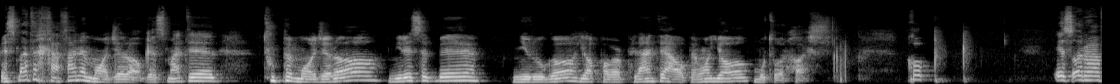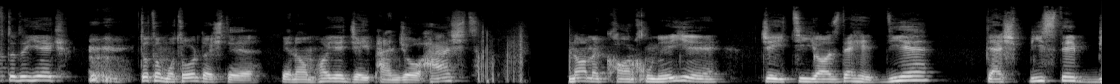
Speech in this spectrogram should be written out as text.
قسمت خفن ماجرا قسمت توپ ماجرا می‌رسه به نیروگاه یا پاور پلنت هواپیما یا موتورهاش. خب SR 71 دو تا موتور داشته به نام های J58 نام کارخونه JT11D 20 B.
